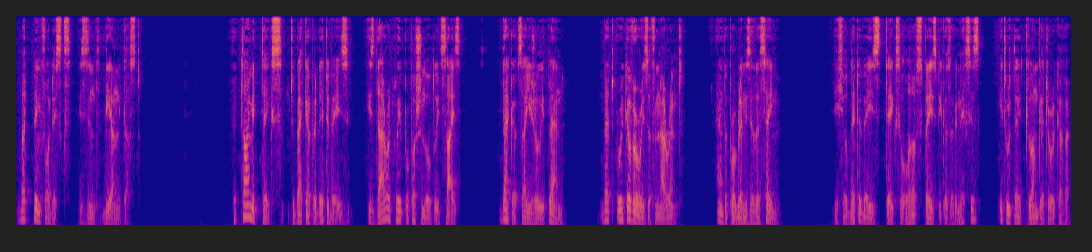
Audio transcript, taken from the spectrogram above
But paying for disks isn't the only cost. The time it takes to back up a database is directly proportional to its size. Backups are usually planned, but recoveries often aren't, and the problem is the same. If your database takes a lot of space because of indexes, it will take longer to recover.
